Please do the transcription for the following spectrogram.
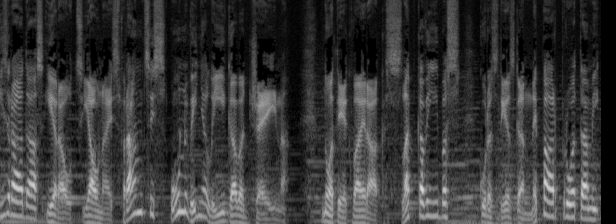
izrādās ierauts jaunais Francis un viņa līgava Džeina. Notiek vairākas slepkavības, kuras diezgan nepārprotami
